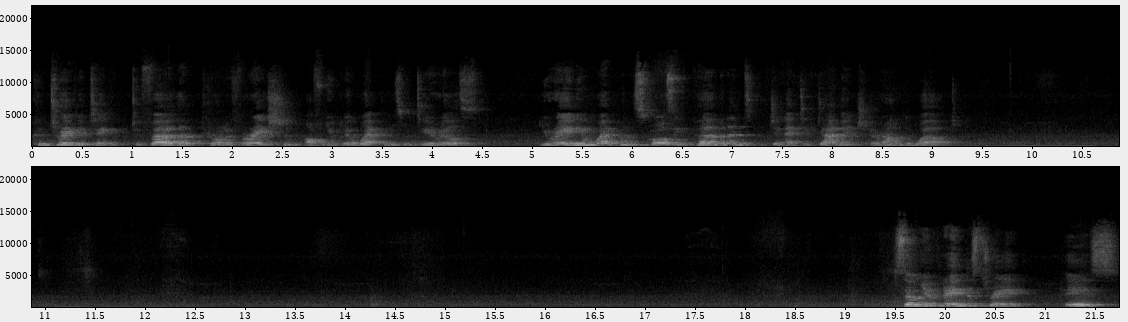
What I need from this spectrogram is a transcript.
contributing to further proliferation of nuclear weapons materials, uranium weapons causing permanent genetic damage around the world. So nuclear industry is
